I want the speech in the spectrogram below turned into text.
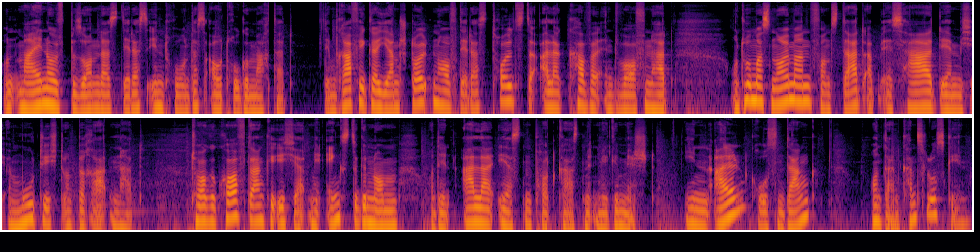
und Meinolf besonders, der das Intro und das Outro gemacht hat. Dem Grafiker Jan Stoltenhoff, der das tollste aller Cover entworfen hat Und Thomas Neumann von Startup SH, der mich ermutigt und beraten hat. Torge Korff danke ich, er hat mir Ängste genommen und den allerersten Podcast mit mir gemischt. Ihnen allen großen Dank und dann kann's losgehen.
